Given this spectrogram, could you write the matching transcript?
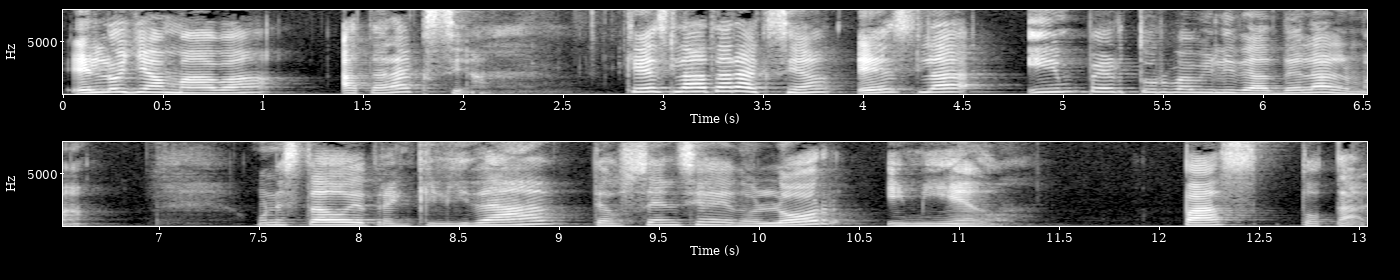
Él lo llamaba ataraxia. ¿Qué es la ataraxia? Es la imperturbabilidad del alma, un estado de tranquilidad, de ausencia de dolor y miedo, paz total.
